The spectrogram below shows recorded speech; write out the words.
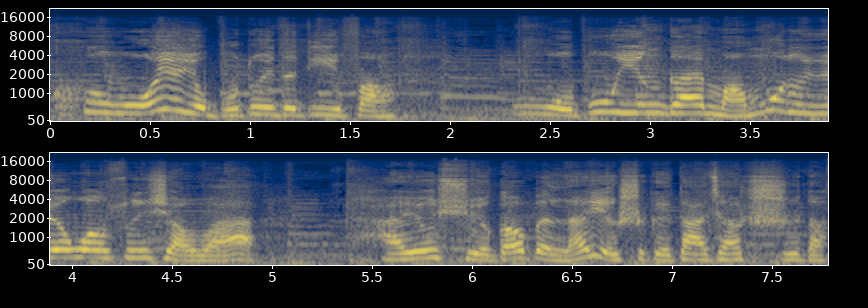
可我也有不对的地方，我不应该盲目的冤枉孙小丸。还有雪糕本来也是给大家吃的，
